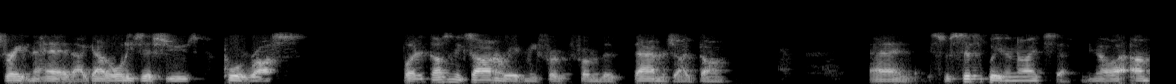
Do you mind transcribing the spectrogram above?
straight in the head. I got all these issues. Poor Russ, but it doesn't exonerate me from from the damage I've done. And specifically the ninth step. You know, I, I'm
